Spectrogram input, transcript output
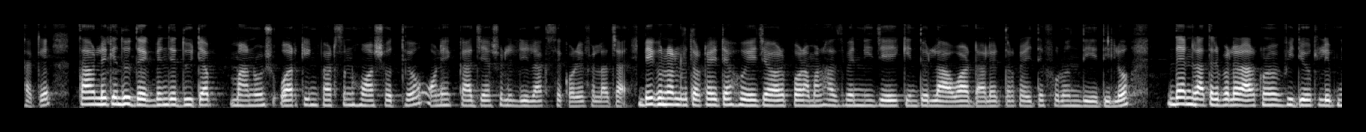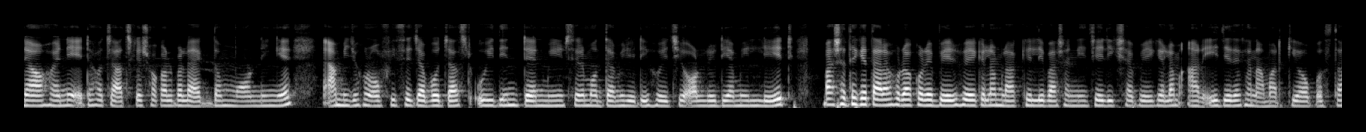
থাকে, তাহলে কিন্তু দেখবেন যে দুইটা মানুষ ওয়ার্কিং পার্সন হওয়া সত্ত্বেও অনেক কাজে আসলে রিল্যাক্সে করে ফেলা যায়। বেগুন আলুর তরকারিটা হয়ে যাওয়ার পর আমার হাজব্যান্ড নিজেই কিন্তু লাওয়া ডালের তরকারিতে ফোড়ন দিয়ে দিল। দেন রাতের বেলার আর কোনো ভিডিও ক্লিপ নেওয়া হয়নি। এটা হচ্ছে আজকে সকালবেলা একদম মর্নিংয়ে আমি যখন অফিসে যাব জাস্ট ওই দিন টেন মিনিটসের মধ্যে আমি রেডি হয়েছি। অলরেডি আমি লেট বাসা থেকে তাড়াহুড়া করে বের হয়ে গেলাম। লাকিলি বাসা নিচে রিক্সা পেয়ে গেলাম। আর এই যে দেখেন আমার কি অবস্থা।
